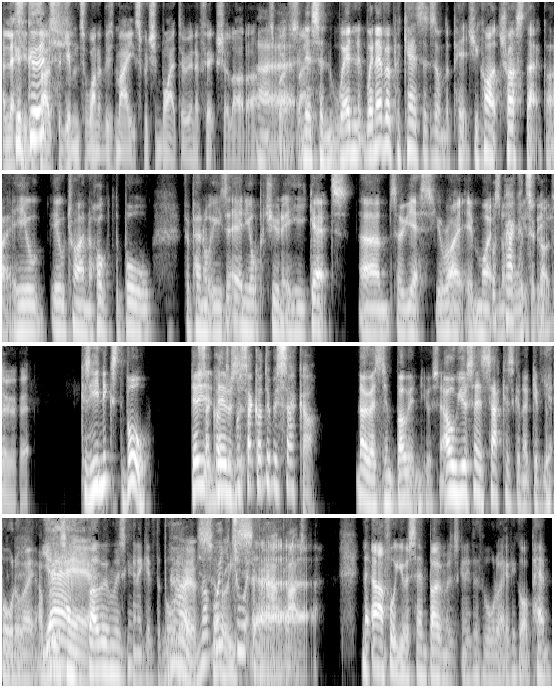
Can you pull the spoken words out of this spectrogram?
Unless good, he decides to give him to one of his mates, which he might do in a fixture like that. Uh, listen, when whenever is on the pitch, you can't trust that guy. He'll he'll try and hog the ball for penalties at any opportunity he gets. Um, so yes, you're right. It might. What's Paqueta got to do with it? Because he nicks the ball. There, what's, that got, was... what's that got to do with Saka? No, as in Bowen. You were saying. Oh, you said Saka's going to give the yeah. ball away. I yeah, yeah, yeah, Bowen was going to give the ball no, away. No, what are you talking about, No, I thought you were saying Bowen was going to give the ball away if he got a pen.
